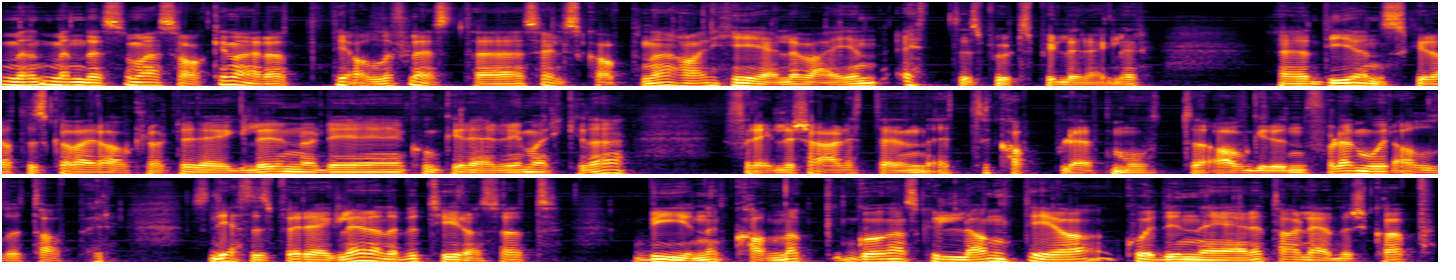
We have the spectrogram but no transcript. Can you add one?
men, men, det som er saken er at de aller fleste selskapene har hele veien etterspurt spilleregler. Eh, de ønsker at det skal være avklarte regler når de konkurrerer i markedet. For ellers er dette et kappløp mot avgrunnen for dem, hvor alle taper. Så de etterspør regler, og det betyr også at byene kan nok gå ganske langt i å koordinere, ta lederskap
